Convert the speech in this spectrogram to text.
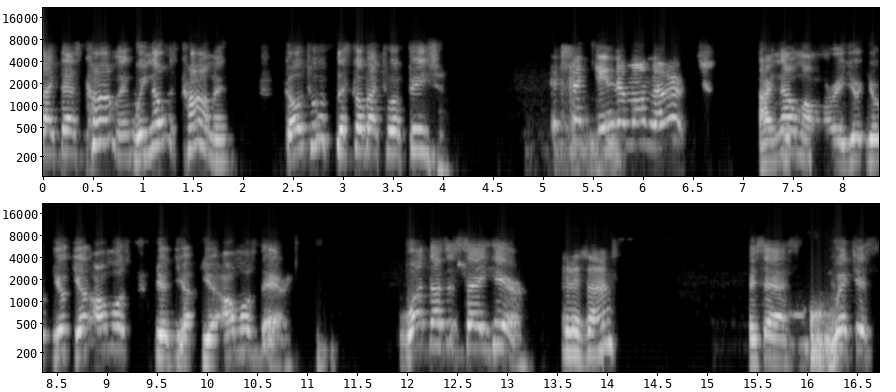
like that's common. We know it's common. Go to let's go back to Ephesians. It's the kingdom on earth. I know, Mama Marie, you're you're you're, you're almost you're, you're you're almost there. What does it say here? It is us. It says, which is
